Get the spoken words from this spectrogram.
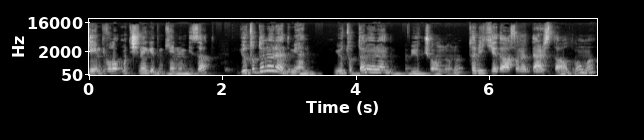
game development işine girdim kendim bizzat. YouTube'dan öğrendim yani. YouTube'dan öğrendim büyük çoğunluğunu. Tabii ki daha sonra ders de aldım ama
